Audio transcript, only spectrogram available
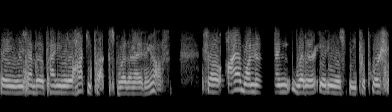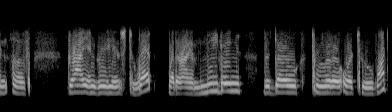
they resemble tiny little hockey pucks more than anything else. So I'm wondering whether it is the proportion of dry ingredients to wet, whether I am kneading the dough too little or too much,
